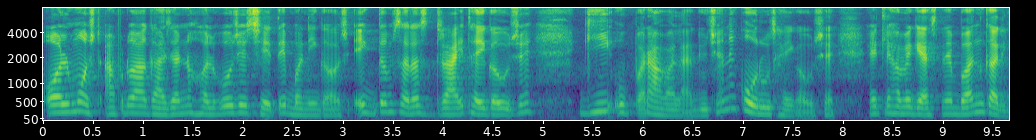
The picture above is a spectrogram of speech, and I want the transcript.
ઓલમોસ્ટ આપણો આ ગાજરનો હલવો જે છે તે બની ગયો છે. એકદમ સરસ ડ્રાય થઈ ગયું છે. ઘી ઉપર આવવા લાગ્યું છે અને કોરું થઈ ગયું છે. એટલે હવે ગેસને બંધ કરી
